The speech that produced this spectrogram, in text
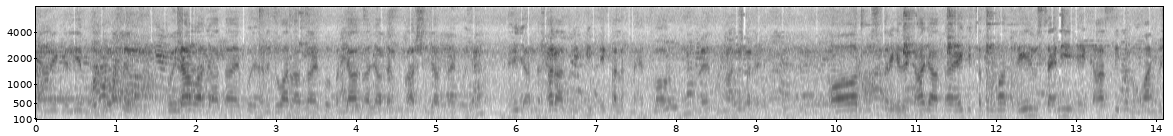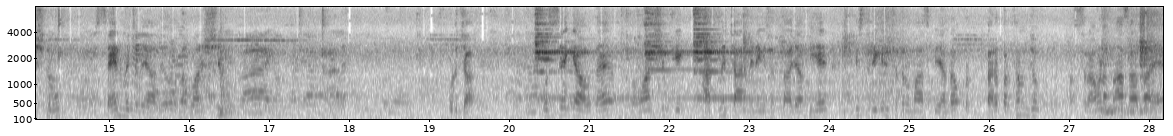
करने के लिए बहुत लोग से कोई इलाहाबाद जाता है, कोई हरिद्वार आता है, कोई प्रयागराज जाता है, कोई काशी जाता है, कोई कहीं जाता है। हर आदमी की एक अलग महत्व और महत्वाकांक्षा है। और उसी तरीके से कहा जाता है कि चतुर्मास देव सैनी एकादशी पर भगवान विष्णु सैन में चले जाते और भगवान शिव उड़ जाते उससे क्या होता है, भगवान शिव के हाथ में चार महीने की सत्ता आ जाती है। इस तरीके से चतुर्मास किया जाता है और प्रथम जो श्रावण मास आता है,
